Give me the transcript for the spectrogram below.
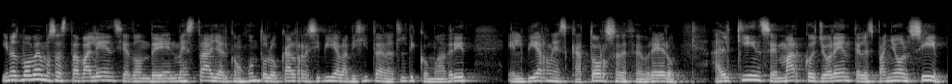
y nos movemos hasta Valencia, donde en Mestalla el conjunto local recibía la visita del Atlético Madrid el viernes 14 de febrero. Al 15, Marcos Llorente, el español, sí,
